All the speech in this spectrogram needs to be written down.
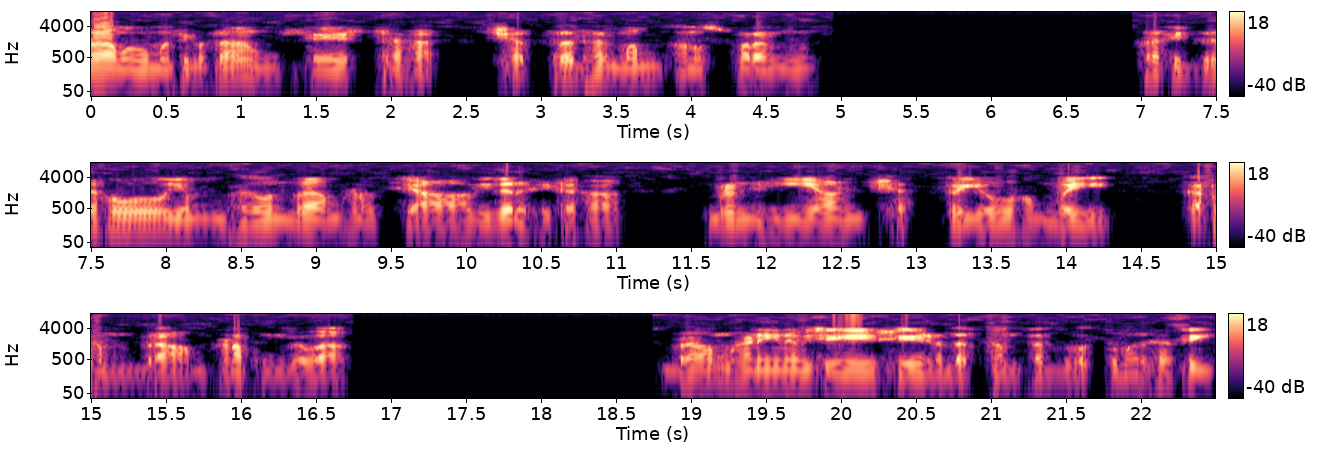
रामो मतिमताम् श्रेष्ठः। क्षत्रधर्मम् अनुस्मरन्। प्रतिग्रहोऽयम् भगवन्ब्राह्मणस्याविगर्हितः गृह्णीयाम् क्षत्रियोऽहम् वै कथम् ब्राह्मणपुङ्गव? ब्राह्मणेन विशेषेण दत्तम् तद्वक्तुमर्हसि।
